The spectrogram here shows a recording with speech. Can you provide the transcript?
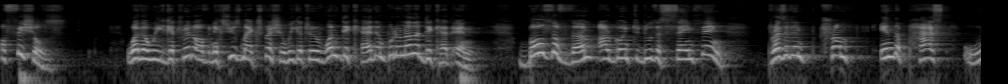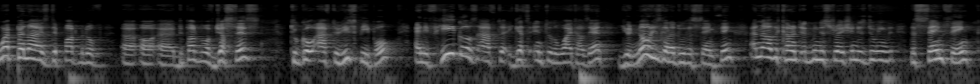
officials? Whether we get rid of, and excuse my expression, we get rid of one dickhead and put another dickhead in. Both of them are going to do the same thing. President Trump in the past weaponized Department of uh, uh, Department of Justice to go after his people. And if he goes after, gets into the White House, and you know he's going to do the same thing. And now the current administration is doing the same thing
